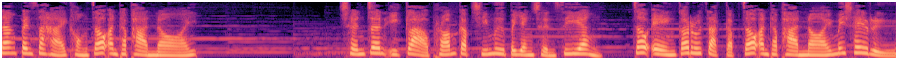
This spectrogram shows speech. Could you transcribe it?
นางเป็นสหายของเจ้าอันธพาลน้อย เฉินเจินอีกล่าวพร้อมกับชี้มือไปยังเฉินเซี่ยง เจ้าเองก็รู้จักกับเจ้าอันธพาลน้อยไม่ใช่หรือ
